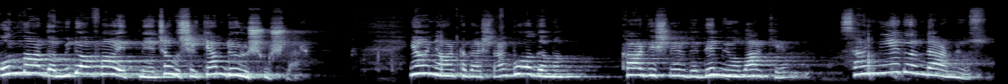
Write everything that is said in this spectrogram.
Onlar da müdafaa etmeye çalışırken dövüşmüşler. Yani arkadaşlar bu adamın kardeşleri de demiyorlar ki Sen niye göndermiyorsun?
